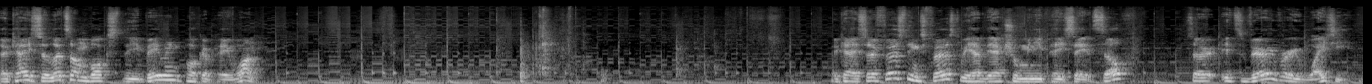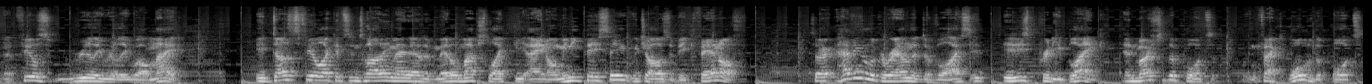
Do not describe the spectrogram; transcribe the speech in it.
Okay, so let's unbox the Beelink Pocket P1. Okay, so first things first, we have the actual mini PC itself. So it's very, very weighty. It feels really, really well made. It does feel like it's entirely made out of metal, much like the Ainol Mini PC, which I was a big fan of. So having a look around the device, it, it is pretty blank, and most of the ports, in fact all of the ports,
